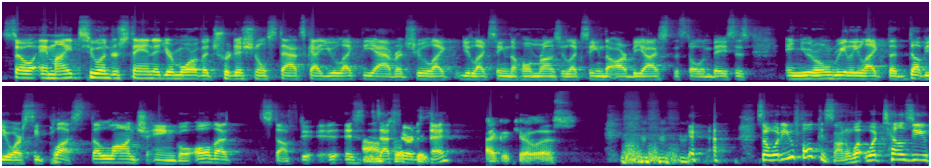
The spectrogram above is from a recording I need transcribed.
So am I to understand that you're more of a traditional stats guy? You like the average, you like you like seeing the home runs, you like seeing the RBIs, the stolen bases, and you don't really like the WRC plus, the launch angle, all that stuff. Is, is that fair to say? I could care less. So what do you focus on? What what tells you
